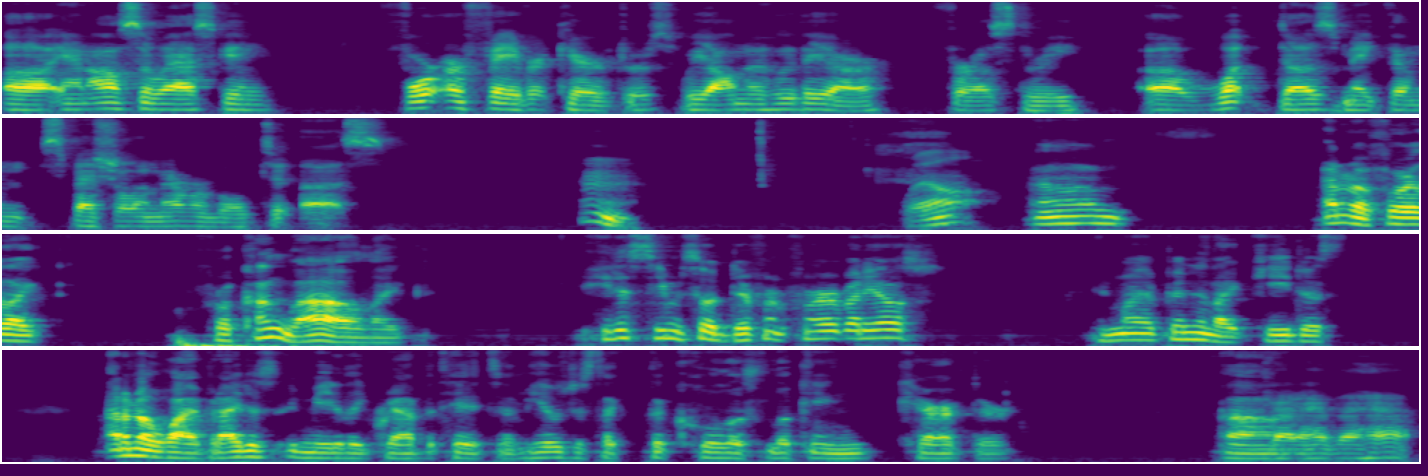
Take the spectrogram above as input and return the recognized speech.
Uh, and also asking for our favorite characters, we all know who they are for us three. Uh, what does make them special and memorable to us? Hmm. Well, um, I don't know. For like for Kung Lao, like he just seems so different from everybody else. In my opinion, like he just I don't know why, but I just immediately gravitated to him. He was just like the coolest looking character. Um, Gotta have the hat.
